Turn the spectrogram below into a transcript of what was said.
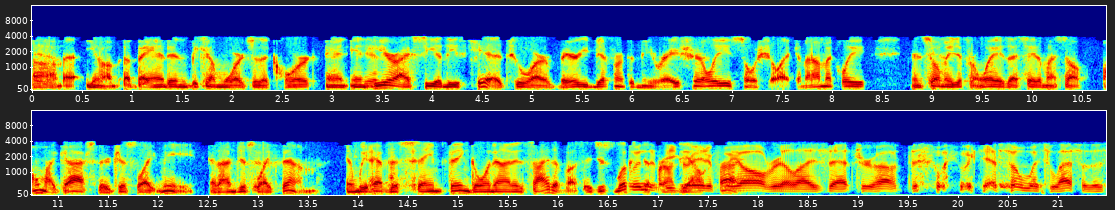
Yeah. Um, you know, abandoned, become wards of the court, and and Yeah. here I see these kids who are very different than me racially, social, economically, in so Yeah. many different ways. I say to myself, "Oh my gosh, they're just like me, and I'm just like them." And we have the same thing going on inside of us. It just looks Wouldn't it different be on the great if we all realized that throughout? The, we'd have so much less of this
